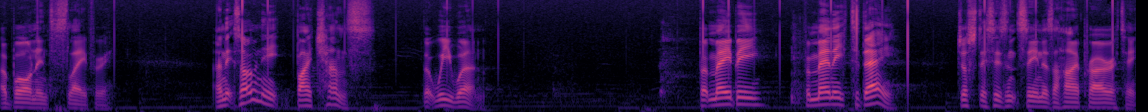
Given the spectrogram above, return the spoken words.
are born into slavery. And it's only by chance that we weren't. But maybe for many today, justice isn't seen as a high priority.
